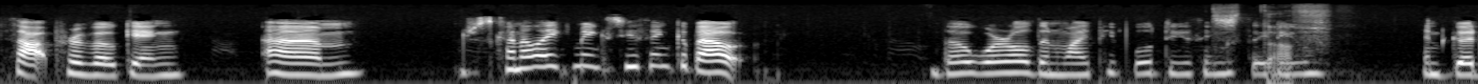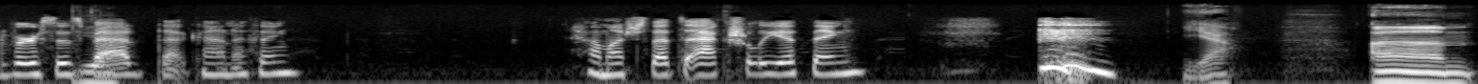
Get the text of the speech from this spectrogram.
thought provoking. Um, just kind of like makes you think about the world and why people do things stuff. they do, and good versus yeah. bad, that kind of thing how much that's actually a thing. yeah. Um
